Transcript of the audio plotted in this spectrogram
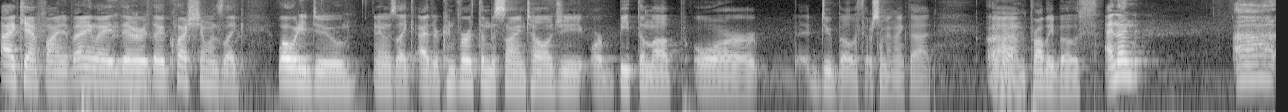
I can't find it, but anyway, there the question was like, what would he do? And it was like either convert them to Scientology or beat them up or do both or something like that. Okay. Um, probably both. And then uh,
